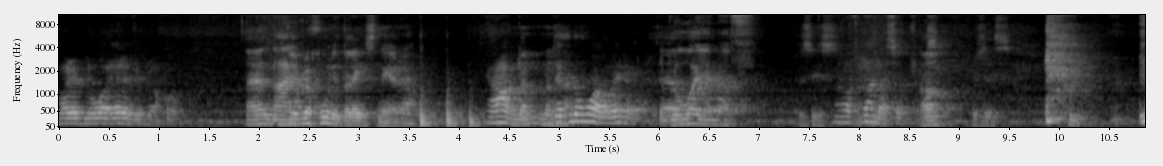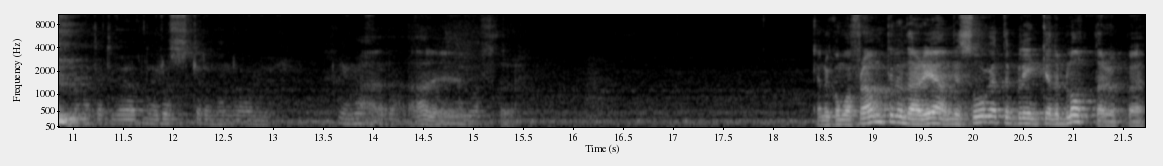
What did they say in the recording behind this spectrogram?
Vad är det blåa? Är det vibration? Nej, Nej. vibration är inte längst ner. Ja, Men- men det här- blåa, vad är det? Det blåa är EMF. Precis. Ja, för den läser upp Ja, precis. Jag vet att det var den ruskade men har du EMF. Ja, det är efter. Kan du komma fram till den där igen? Vi såg att det blinkade blått där uppe.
